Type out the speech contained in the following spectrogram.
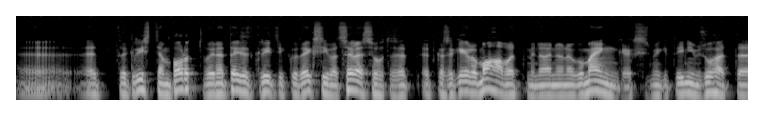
et Kristjan Port või need teised kriitikud eksivad selles suhtes, et, et ka see keelu mahavõtmine on ju nagu mäng, ehk siis mingite inimsuhete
